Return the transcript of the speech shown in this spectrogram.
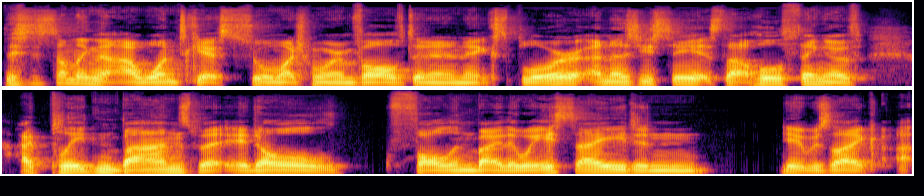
this is something that I want to get so much more involved in and explore. And as you say, it's that whole thing of I played in bands, but it all fallen by the wayside. And it was like, I,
